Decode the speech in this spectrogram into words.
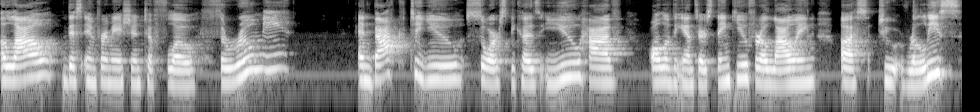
allow this information to flow through me and back to you, source, because you have all of the answers. Thank you for allowing us to release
